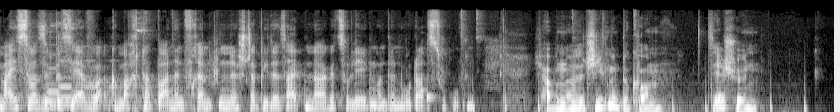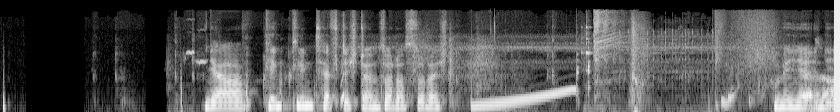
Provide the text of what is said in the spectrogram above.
meiste, was ich bisher gemacht habe, war einen Fremden eine stabile Seitenlage zu legen und den Notarzt zu rufen. ich habe ein neues Achievement bekommen. Sehr schön. Ja, klingt, klingt heftig, dann so hast du recht. Kommen wir hier in die.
